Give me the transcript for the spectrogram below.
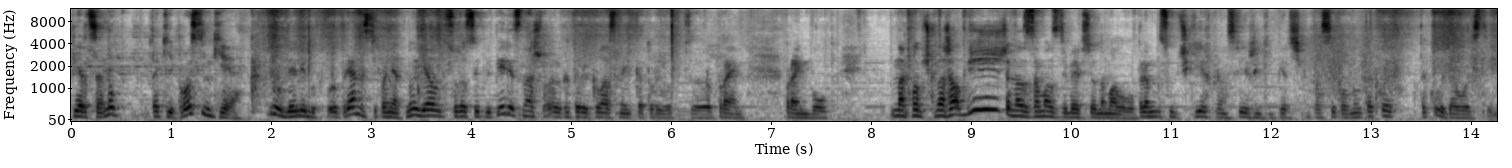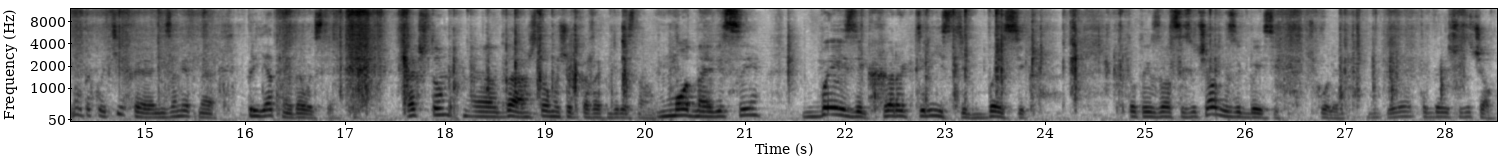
перца, ну, такие простенькие, ну, для любых пряностей, понятно. Но я вот сюда сыплю перец наш, э, который классный, который вот э, Prime, Prime Bolt. На кнопочку нажал, бжж, она сама за тебя все намолола. Прям супчик ешь, прям свеженьким перчиком посыпал. Ну, такое, такое удовольствие. Ну, такое тихое, незаметное, приятное удовольствие. Так что, э, да, что вам еще показать интересного? Модные весы. Basic, характеристик, Basic. Кто-то из вас изучал язык Basic в школе? Я тогда еще изучал.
